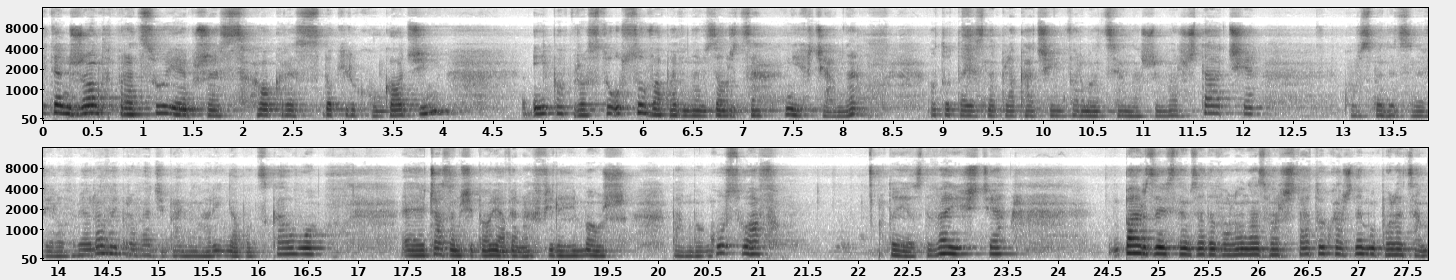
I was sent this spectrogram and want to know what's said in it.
I ten rząd pracuje przez okres do kilku godzin i po prostu usuwa pewne wzorce niechciane. O tutaj jest na plakacie informacja o naszym warsztacie. Kurs medycyny wielowymiarowej prowadzi pani Marina Bockało. E, Czasem się pojawia na chwilę jej mąż, pan Bogusław. To jest wejście. Bardzo jestem zadowolona z warsztatu. Każdemu polecam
